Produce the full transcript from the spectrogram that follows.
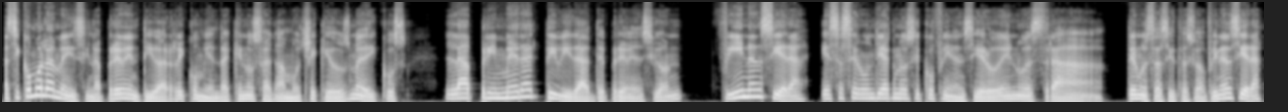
así como la medicina preventiva recomienda que nos hagamos chequeos médicos, la primera actividad de prevención financiera es hacer un diagnóstico financiero de nuestra, de nuestra situación financiera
